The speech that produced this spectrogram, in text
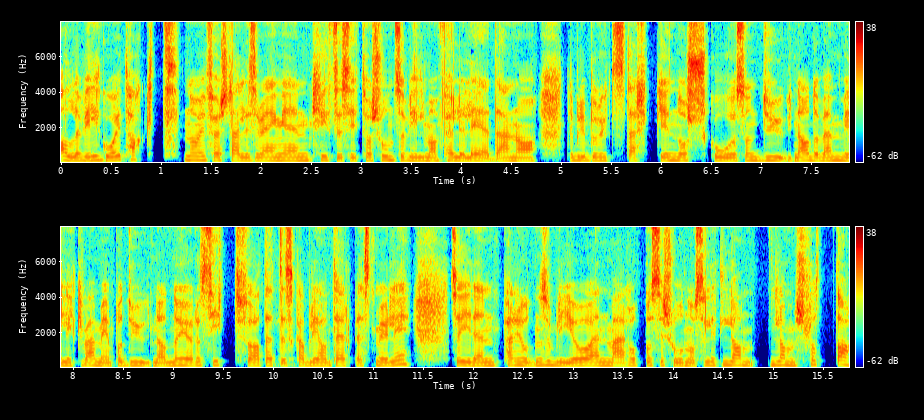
alle vil gå i takt. Når vi først er liksom i en krisesituasjon, så vil man følge lederen, og det blir brukt sterke norske ord som dugnad, og hvem vil ikke være med på dugnaden og gjøre sitt for at dette skal bli håndtert best mulig? Så i den perioden så blir jo enhver opposisjon også litt lam lamslått, da.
